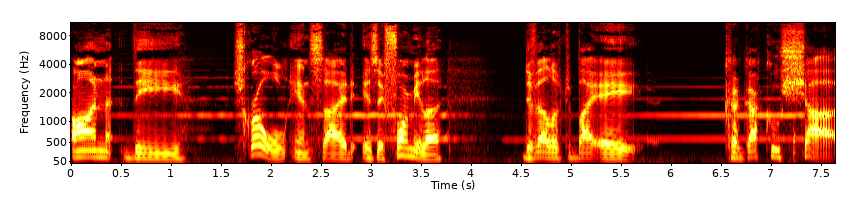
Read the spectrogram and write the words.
on the scroll inside is a formula developed by a Kagaku Sha,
